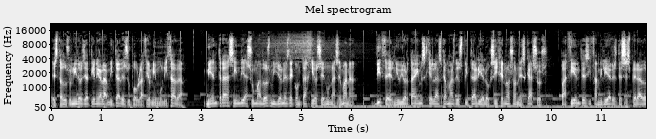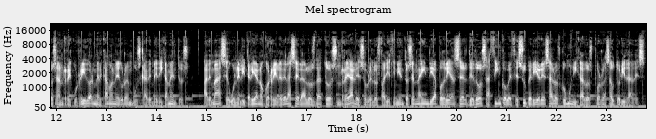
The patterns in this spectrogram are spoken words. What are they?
Estados Unidos ya tiene a la mitad de su población inmunizada, mientras India suma 2 millones de contagios en una semana. Dice el New York Times que las camas de hospital y el oxígeno son escasos. Pacientes y familiares desesperados han recurrido al mercado negro en busca de medicamentos. Además, según el italiano Corriere della Sera, los datos reales sobre los fallecimientos en la India podrían ser de dos a cinco veces superiores a los comunicados por las autoridades.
